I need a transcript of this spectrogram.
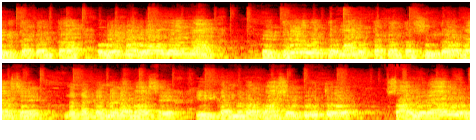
ಇರತಕ್ಕಂತ ರೋಮ ರೋಮಗಳನ್ನ ಎದ್ದೇಳುವಂತೆ ಮಾಡಿರ್ತಕ್ಕಂಥ ಸುಂದರ ಭಾಷೆ, ನನ್ನ ಕನ್ನಡ ಭಾಷೆ. ಈ ಕನ್ನಡ ಭಾಷೆ ಕುರಿತು ಸಾವಿರಾರು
